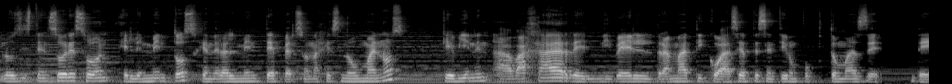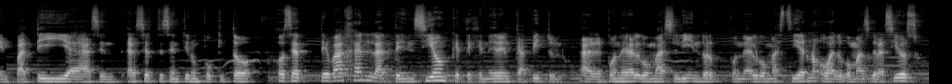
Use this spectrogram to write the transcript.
Los distensores son elementos, generalmente personajes no humanos, que vienen a bajar el nivel dramático, a hacerte sentir un poquito más de, de empatía, hacerte sentir un poquito, o sea, te bajan la tensión que te genera el capítulo, al poner algo más lindo, al poner algo más tierno o algo más gracioso.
